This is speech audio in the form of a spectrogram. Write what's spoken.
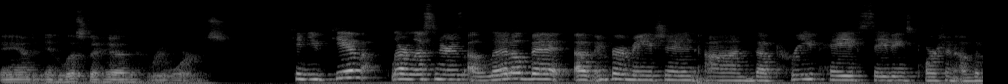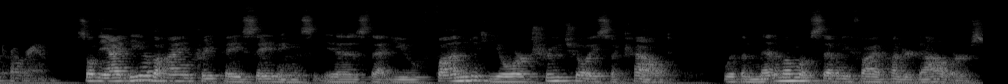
and enlist ahead rewards. Can you give our listeners a little bit of information on the prepay savings portion of the program? So, the idea behind prepay savings is that you fund your True Choice account with a minimum of $7,500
